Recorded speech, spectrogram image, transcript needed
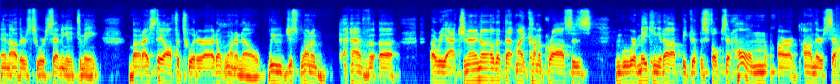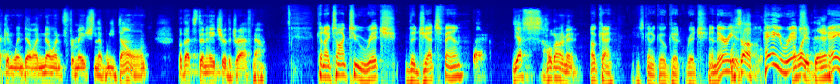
and others who are sending it to me but i stay off of twitter i don't want to know we just want to have a, a reaction. And I know that that might come across as we're making it up because folks at home are on their second window and know information that we don't. But that's the nature of the draft now. Can I talk to Rich, the Jets fan? Yes. Hold on a minute. Okay. He's going to go get Rich. And there he What's is. up? Hey, Rich. How you? Hey,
